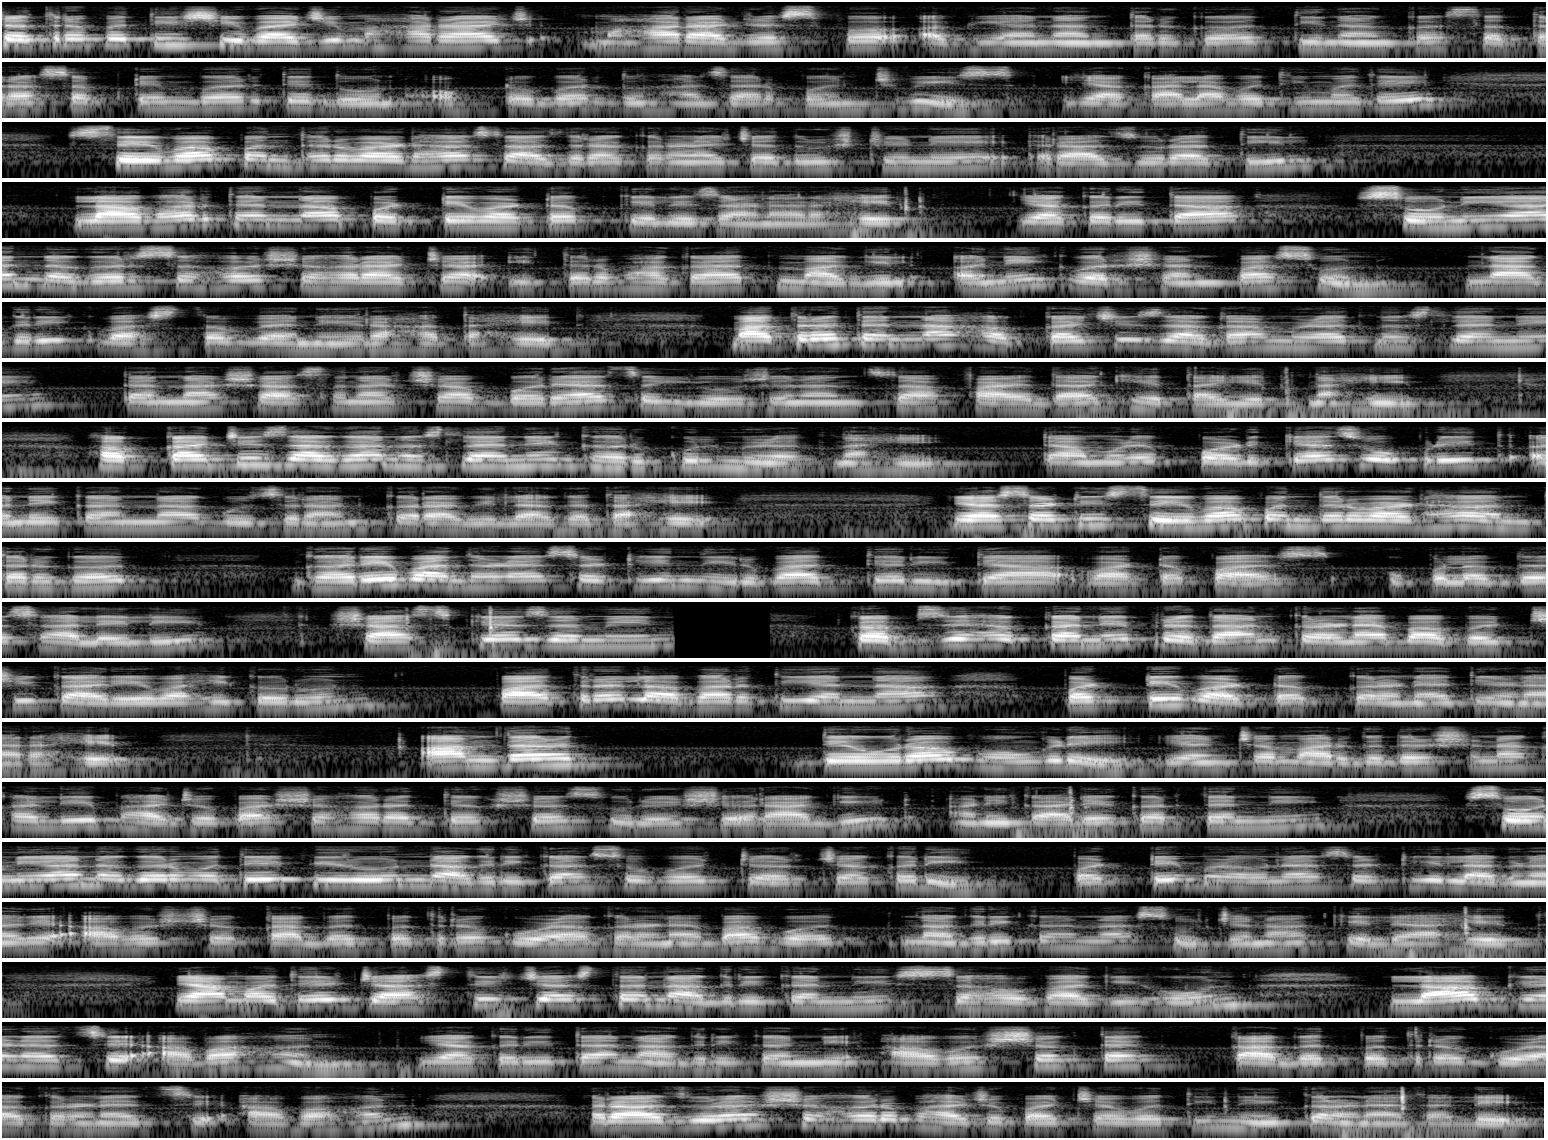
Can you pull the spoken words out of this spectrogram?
छत्रपती शिवाजी महाराज महाराजस्व अभियानांतर्गत दिनांक सतरा सप्टेंबर ते दोन ऑक्टोबर दोन हजार पंचवीस या कालावधीमध्ये सेवा पंधरवाडा साजरा करण्याच्या दृष्टीने राजुरातील लाभार्थ्यांना पट्टे वाटप केले जाणार आहेत. याकरिता सोनिया नगरसह शहराच्या इतर भागात मागील अनेक वर्षांपासून नागरिक वास्तव्याने राहत आहेत. मात्र त्यांना हक्काची जागा मिळत नसल्याने त्यांना शासनाच्या बऱ्याच योजनांचा फायदा घेता येत नाही. हक्काची जागा नसल्याने घरकुल मिळत नाही. त्यामुळे पडक्या झोपडीत अनेकांना गुजराण करावी लागत आहे. यासाठी सेवा पंधरवाडा अंतर्गत घरे बांधण्यासाठी निर्बाध्यरित्या वाटपास उपलब्ध झालेली शासकीय जमीन कब्जे हक्काने प्रदान करण्याबाबतची कार्यवाही करून पात्र लाभार्थी यांना पट्टे वाटप करण्यात येणार आहे. आमदार देवराव भोंगडे यांच्या मार्गदर्शनाखाली भाजपा शहर अध्यक्ष सुरेश रागीट आणि कार्यकर्त्यांनी सोनिया नगरमध्ये फिरून नागरिकांसोबत चर्चा करीत पट्टे मिळवण्यासाठी लागणारे आवश्यक कागदपत्र गोळा करण्याबाबत नागरिकांना सूचना केल्या आहेत. यामध्ये जास्तीत जास्त नागरिकांनी सहभागी होऊन लाभ घेण्याचे आवाहन याकरिता नागरिकांनी आवश्यक त्या कागदपत्र गोळा करण्याचे आवाहन राजुरा शहर भाजपाच्या वतीने करण्यात आले.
